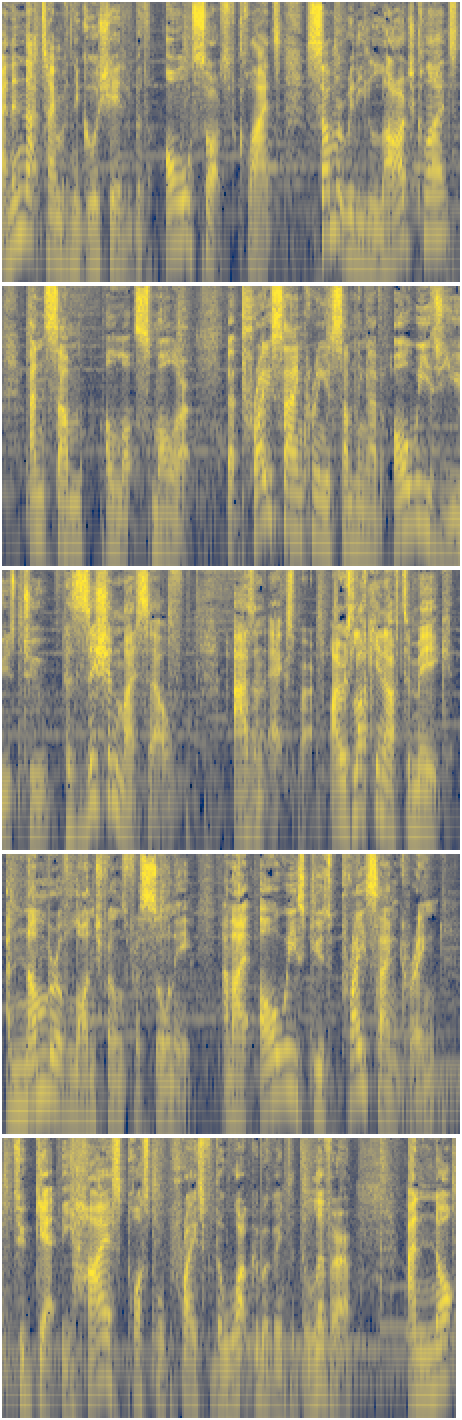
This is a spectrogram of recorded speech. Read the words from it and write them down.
and in that time I've negotiated with all sorts of clients, some really large clients and some a lot smaller. But price anchoring is something I've always used to position myself as an expert. I was lucky enough to make a number of launch films for Sony, and I always used price anchoring to get the highest possible price for the work we were going to deliver and not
